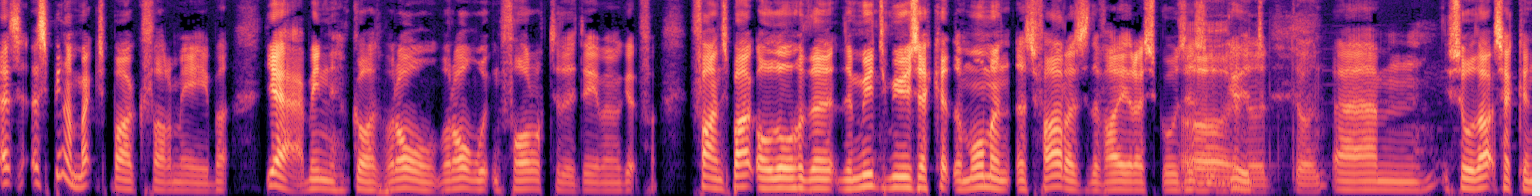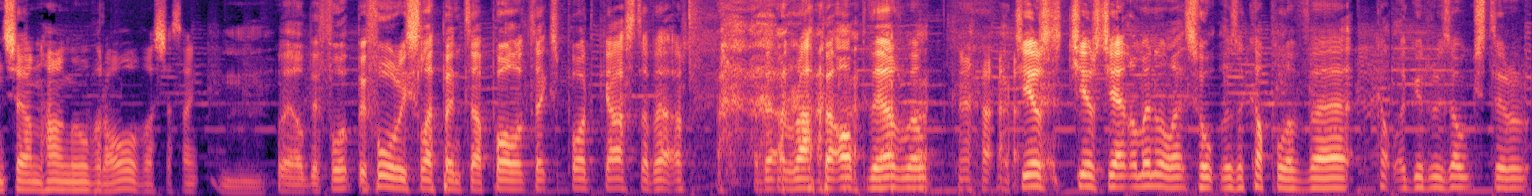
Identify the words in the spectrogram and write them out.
it's it's been a mixed bag for me. But yeah, I mean, God, we're all we're all looking forward to the day when we get fans back. Although the, the mood music at the moment, as far as the virus goes, isn't oh, good. Don't. Um, so that's a concern hung over all of us, I think. Mm. Well, before before we slip into a politics podcast, I better I better wrap it up there. Well, cheers, cheers, gentlemen, and let's hope there's a couple of uh, couple of good results to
